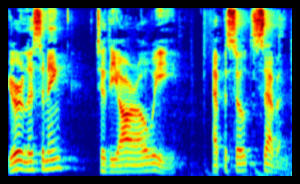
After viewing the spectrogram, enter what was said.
You're listening to the ROE, Episode 7.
